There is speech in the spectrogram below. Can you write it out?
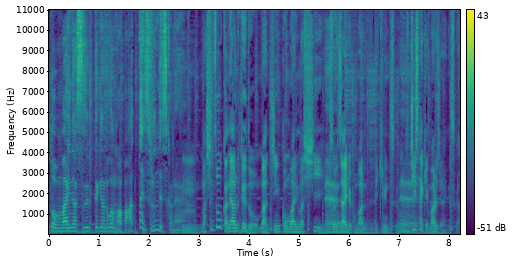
とマイナス的なところもやっぱあったりするんですかね、まあ、静岡ねある程度、まあ、人口もありますし、えー、そういう財力もあるんでできるんですけど、えー、小さい県もあるじゃないですか。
